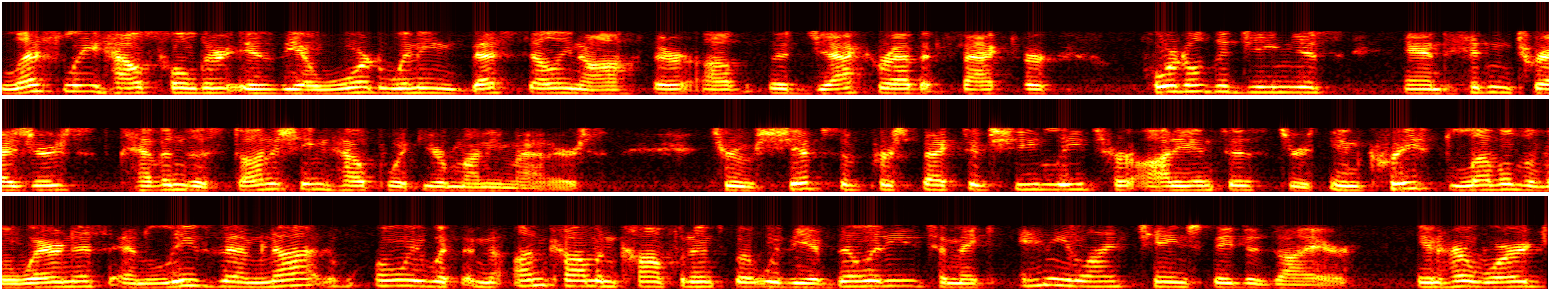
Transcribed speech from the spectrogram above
Leslie Householder is the award winning best selling author of The Jackrabbit Factor, Portal to Genius, and Hidden Treasures Heaven's Astonishing Help with Your Money Matters. Through shifts of perspective, she leads her audiences through increased levels of awareness and leaves them not only with an uncommon confidence, but with the ability to make any life change they desire. In her words,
